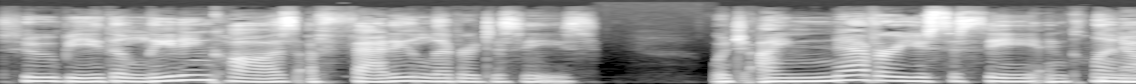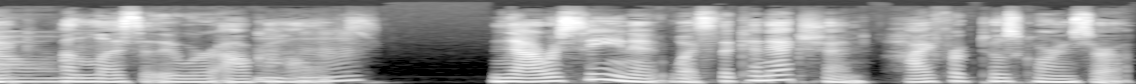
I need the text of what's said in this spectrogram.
to be the leading cause of fatty liver disease, which I never used to see in clinic No. unless they were alcoholics. Mm-hmm. Now we're seeing it. What's the connection? High fructose corn syrup.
